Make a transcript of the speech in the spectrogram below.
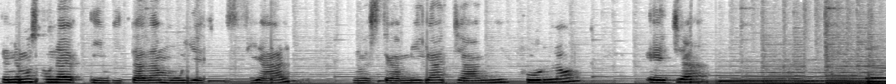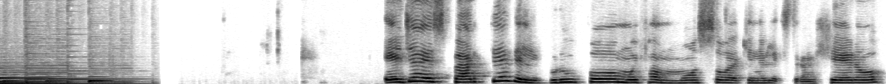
Tenemos una invitada muy especial, nuestra amiga Jamie Furlong. Ella Ella es parte del grupo muy famoso aquí en el extranjero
